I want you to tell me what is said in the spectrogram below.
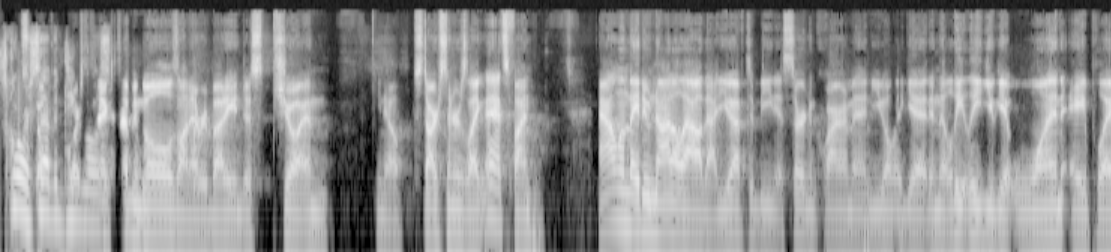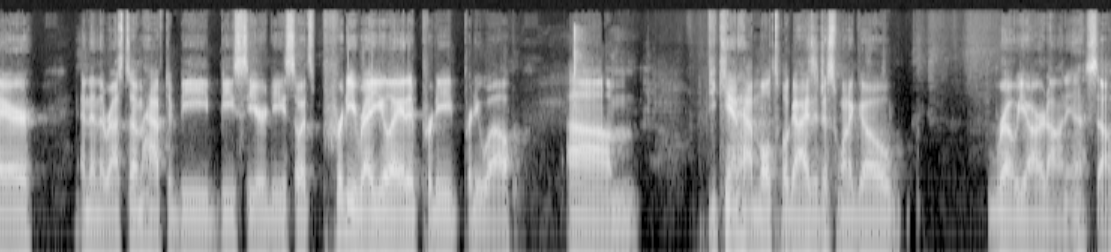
Score score 17 goals. six, seven goals on everybody and just show and you know StarCenter's like eh, it's fine. Allen they do not allow that. You have to be a certain requirement. You only get in the elite league you get one a player and then the rest of them have to be b c or d. So it's pretty regulated pretty pretty well. Um you can't have multiple guys that just want to go row yard on you so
